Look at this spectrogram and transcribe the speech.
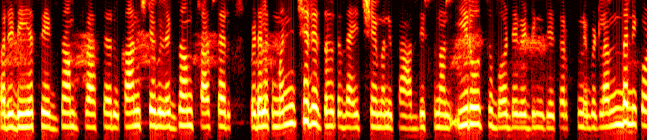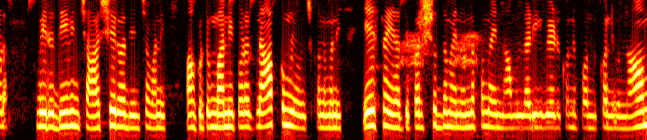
మరి డిఎస్సి ఎగ్జామ్స్ రాశారు కానిస్టేబుల్ ఎగ్జామ్స్ రాశారు. బిడ్డలకు మంచి రిజల్ట్ దయచేయమని ప్రార్థిస్తున్నాను. ఈ రోజు బర్త్డే వెడ్డింగ్ డే జరుపుకునే బిడ్డలందరినీ కూడా మీరు దీవించి ఆశీర్వదించమని మా కుటుంబాన్ని కూడా జ్ఞాపకంలో ఉంచుకున్నామని ఏసై అతి పరిశుద్ధమైన ఉన్నతమైన నామలు అడిగి వేడుకొని పొందుకొని ఉన్నాం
